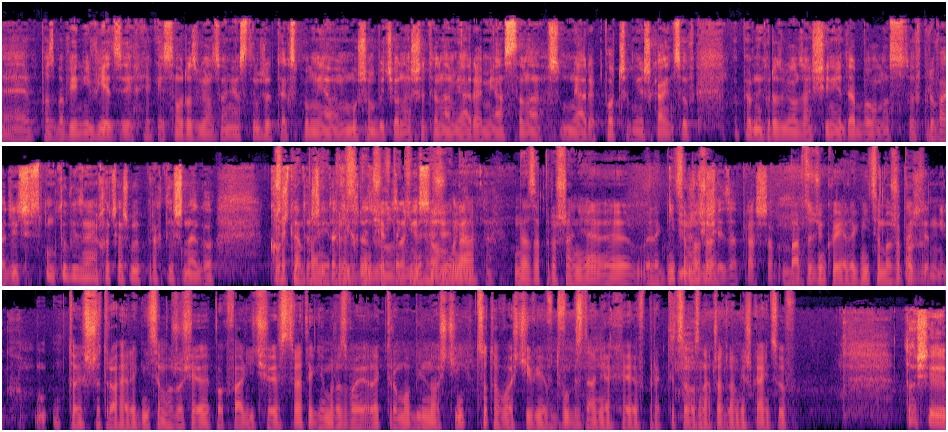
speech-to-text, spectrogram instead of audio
e, pozbawieni wiedzy, jakie są rozwiązania, z tym, że tak wspomniałem, muszą być one szyte na miarę miasta, na miarę potrzeb mieszkańców. Bo pewnych rozwiązań się nie da, bo tu wprowadzić z punktu widzenia chociażby praktycznego. Koszty Czekam, też i panie takich rozwiązań nie są razie na, obojętne. na zaproszenie. E, Legnica Już może... dzisiaj zapraszam. Bardzo dziękuję. Legnica może... W październiku. To jeszcze trochę. Legnica może się pochwalić strategią rozwoju elektromobilności. Co to właściwie w dwóch zdaniach e, w praktyce oznacza dla mieszkańców? To się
